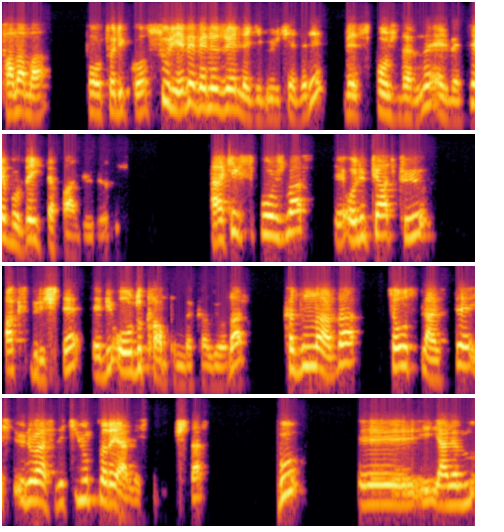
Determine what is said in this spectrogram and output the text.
Panama, Porto Rico, Suriye ve Venezuela gibi ülkeleri ve sporcularını elbette burada ilk defa görüyoruz. Erkek sporcular e, Olimpiyat Köyü Uxbridge'de e, bir ordu kampında kalıyorlar. Kadınlar da South Plans'te işte üniversitedeki yurtlara yerleştirilmişler. Bu e, yani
